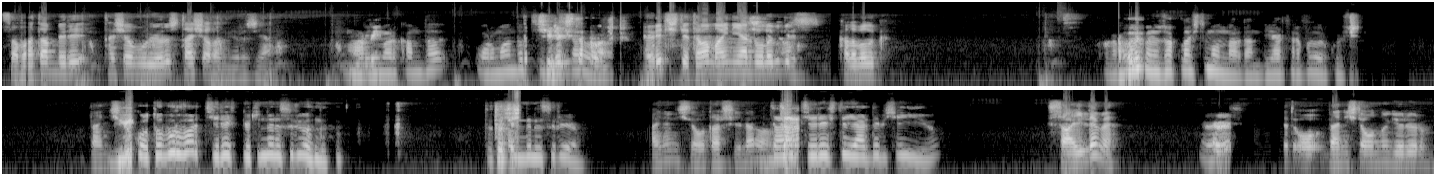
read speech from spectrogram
Sabahtan beri taşa vuruyoruz, taş alamıyoruz ya. Abi benim arkamda ormanda T-Rex'ler var. Evet işte tamam aynı yerde olabiliriz. Kalabalık. Kalabalık ben uzaklaştım onlardan. Diğer tarafa doğru koştum. Bence Büyük otobur var. T-Rex götünden ısırıyor onu. Tutuşundan ısırıyor. aynen işte o tarz şeyler var. Bir tane T-Rex de yerde bir şey yiyor. Sahilde mi? Evet. Evet o ben işte onu görüyorum.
